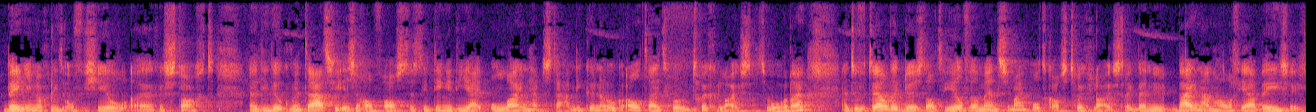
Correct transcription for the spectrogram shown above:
ben je nog niet officieel gestart. Die documentatie is er al vast. Dus die dingen die jij online hebt staan, die kunnen ook altijd gewoon teruggeluisterd worden. En toen vertelde ik dus dat heel veel mensen mijn podcast terugluisteren. Ik ben nu bijna een half jaar bezig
